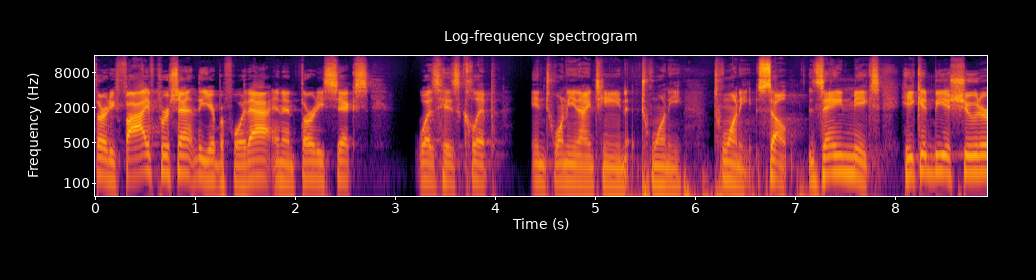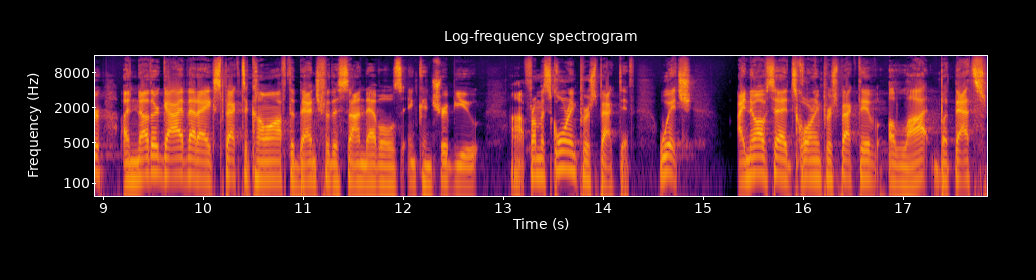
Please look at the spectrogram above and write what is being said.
35% the year before that, and then 36 was his clip in 2019 2020. So, Zane Meeks, he could be a shooter. Another guy that I expect to come off the bench for the Sun Devils and contribute uh, from a scoring perspective, which I know I've said scoring perspective a lot, but that's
